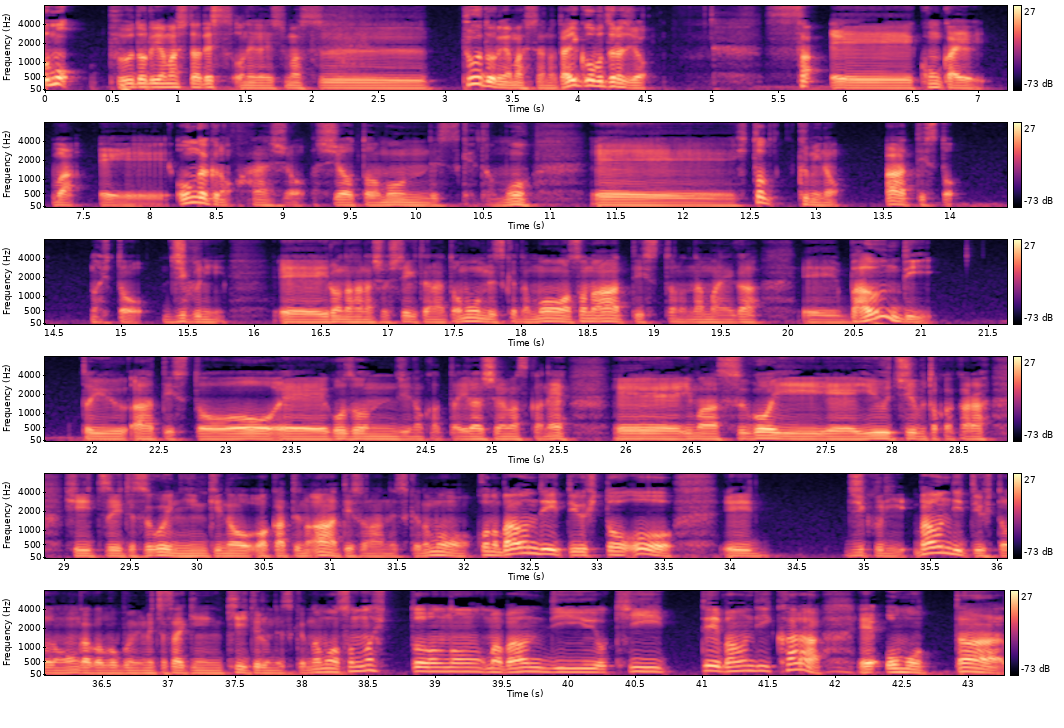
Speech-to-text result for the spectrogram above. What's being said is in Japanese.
どうも、プードル山下です。お願いします。プードル山下の大好物ラジオ。さあ、えー、今回は、えー、音楽の話をしようと思うんですけども、えー、一組のアーティストの人軸に、えー、いろんな話をしていきたいなと思うんですけども、そのアーティストの名前が、えー、 Vaundy というアーティストを、えー、ご存知の方いらっしゃいますかね。えー、今すごい、えー、YouTube とかから火ついてすごい人気の若手のアーティストなんですけども、この Vaundy っていう人を、えー軸に、 Vaundy っていう人の音楽を僕めっちゃ最近聴いてるんですけども、その人の、まあ、 Vaundy を聴いて、 Vaundy から、え思っ、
